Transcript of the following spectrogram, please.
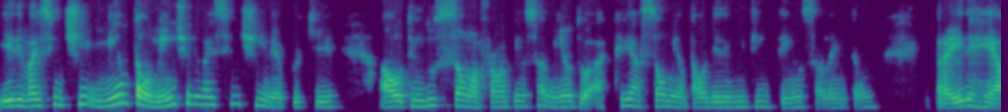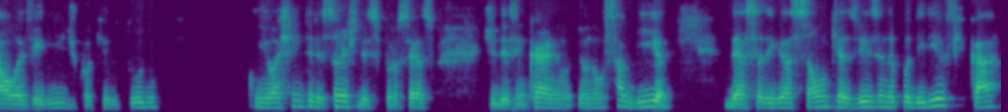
e ele vai sentir mentalmente, ele vai sentir, né? Porque a autoindução, a forma de pensamento, a criação mental dele é muito intensa, né? Então, para ele é real, é verídico aquilo tudo. E eu achei interessante desse processo de desencarne, eu não sabia dessa ligação que às vezes ainda poderia ficar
